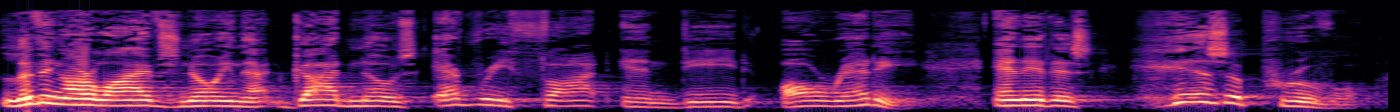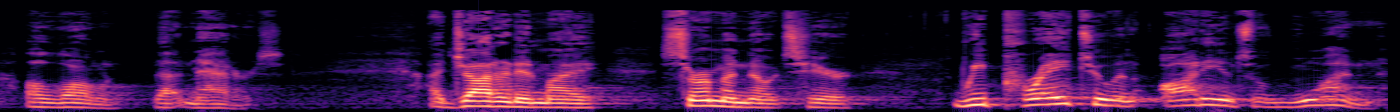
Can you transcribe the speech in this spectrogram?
living our lives knowing that God knows every thought and deed already, and it is His approval alone that matters. I jotted in my sermon notes here. We pray to an audience of one,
